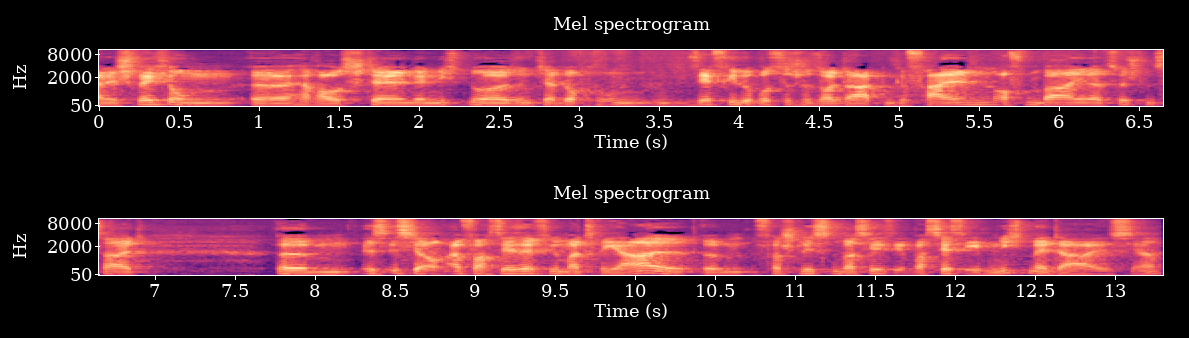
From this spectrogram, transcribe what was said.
eine Schwächung äh, herausstellen. Denn nicht nur sind ja doch sehr viele russische Soldaten gefallen, offenbar in der Zwischenzeit, ähm, es ist ja auch einfach sehr, sehr viel Material ähm, verschlissen, was jetzt, was jetzt eben nicht mehr da ist. Ja?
